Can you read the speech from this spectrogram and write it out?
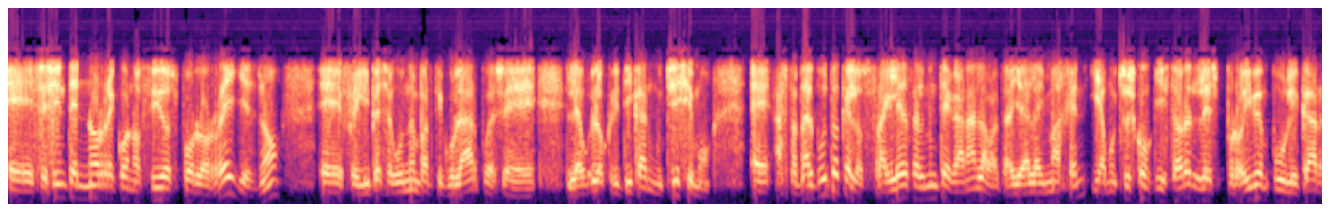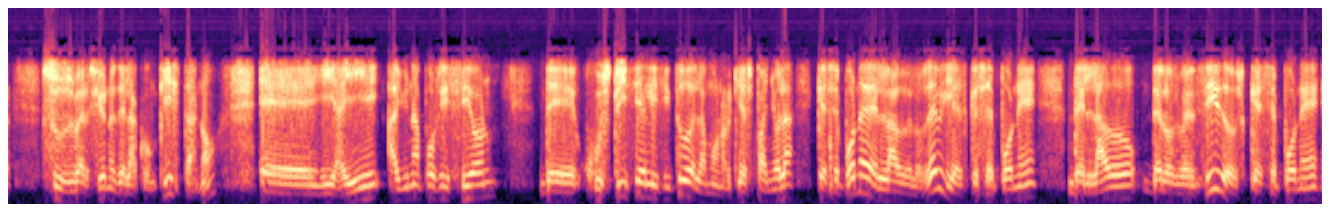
eh, se sienten no reconocidos por los reyes, ¿no? Eh, Felipe II en particular, pues eh, lo, critican muchísimo, hasta tal punto que los frailes realmente ganan la batalla de la imagen y a muchos conquistadores les prohíben publicar sus versiones de la conquista, ¿no? y ahí hay una posición de justicia y licitud de la monarquía española que se pone del lado de los débiles, que se pone del lado de los vencidos, que se pone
